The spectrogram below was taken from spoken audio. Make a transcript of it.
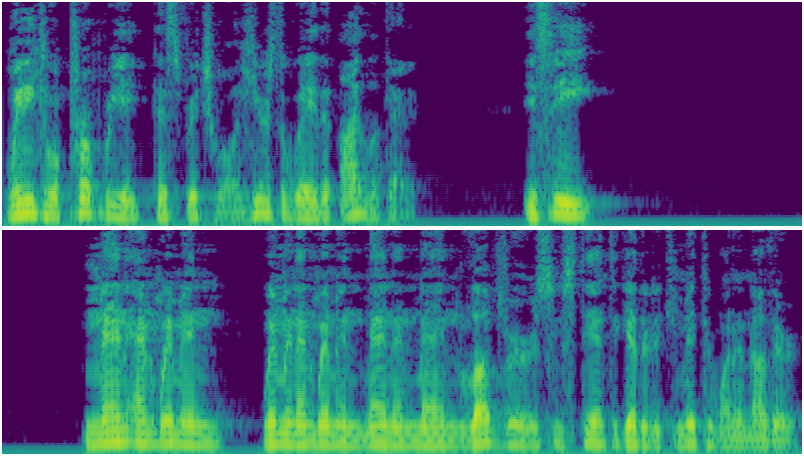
We need to appropriate this ritual. And here's the way that I look at it. You see, men and women, women and women, men and men, lovers who stand together to commit to one another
